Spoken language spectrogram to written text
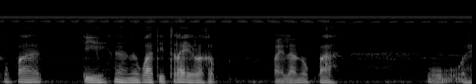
นกปลาตีนะนกปลาติดไตรแล้วครับไปแล้วนกปลาโอ้ย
